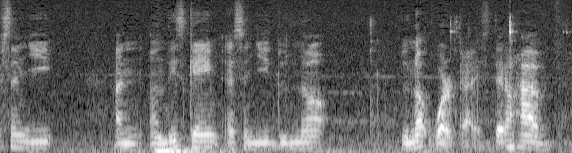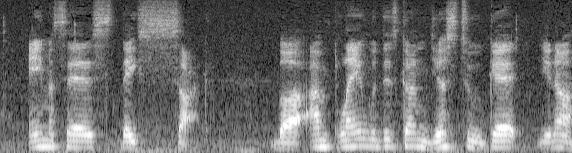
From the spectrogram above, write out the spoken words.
SMG and on this game SMG do not do not work guys. They don't have aim assist, they suck. But I'm playing with this gun just to get, you know,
